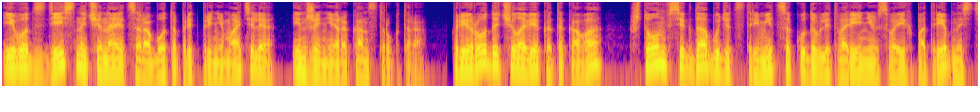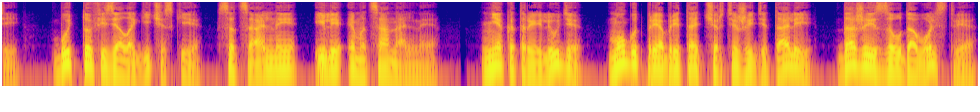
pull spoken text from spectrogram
И вот здесь начинается работа предпринимателя, инженера-конструктора. Природа человека такова, что он всегда будет стремиться к удовлетворению своих потребностей, будь то физиологические, социальные или эмоциональные. Некоторые люди могут приобретать чертежи деталей даже из-за удовольствия,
